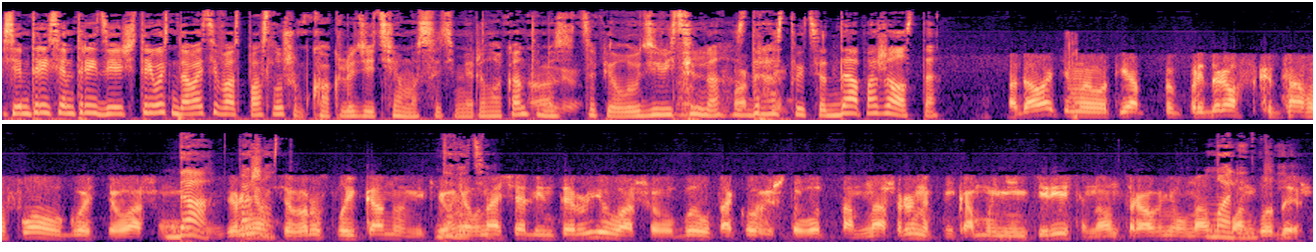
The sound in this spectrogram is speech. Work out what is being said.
7373948, давайте вас послушаем. Как людей тема с этими релакантами Алло. зацепила. Удивительно. Здравствуйте. Да, пожалуйста. А давайте мы, вот я придрался к одному слову гостю вашему. Да, Вернемся пожалуйста. в русло экономики. Давайте. У него в начале интервью вашего было такое, что вот там наш рынок никому не интересен, но он сравнил нас Маленький. с Бангладеш.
